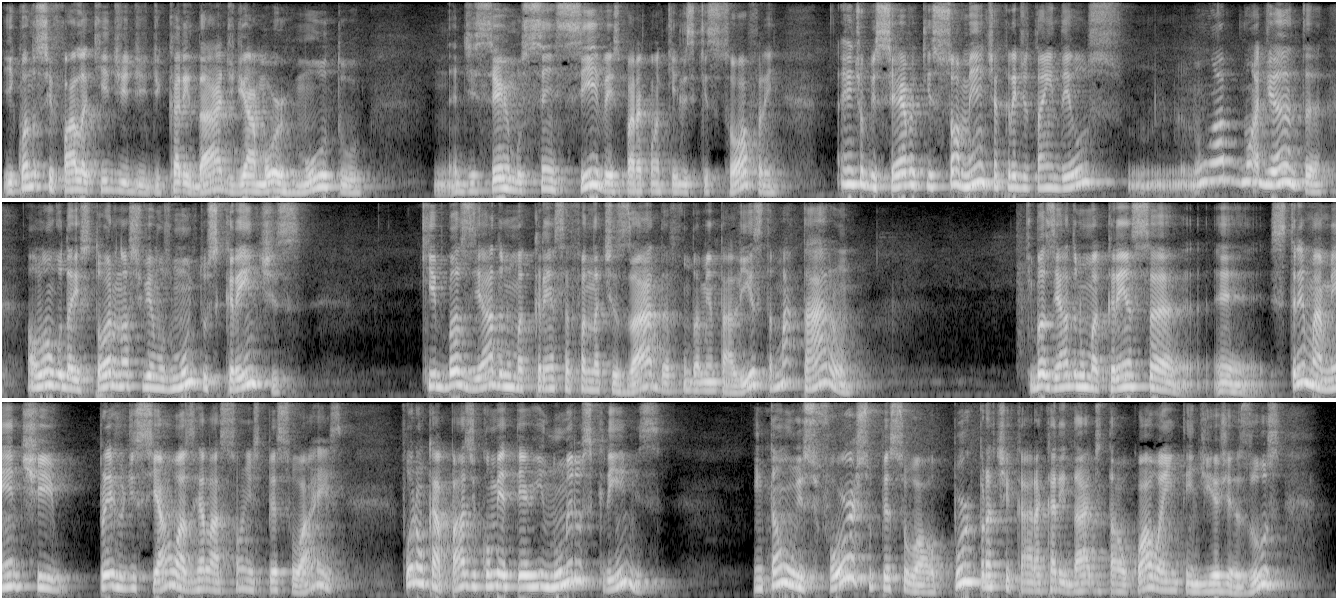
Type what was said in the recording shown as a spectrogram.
E quando se fala aqui de, de, de caridade, de amor mútuo, né, de sermos sensíveis para com aqueles que sofrem, a gente observa que somente acreditar em Deus não, não adianta. Ao longo da história, nós tivemos muitos crentes que, baseado numa crença fanatizada, fundamentalista, mataram. Que, baseado numa crença é, extremamente prejudicial às relações pessoais, foram capazes de cometer inúmeros crimes. Então, o esforço pessoal por praticar a caridade tal qual a entendia Jesus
